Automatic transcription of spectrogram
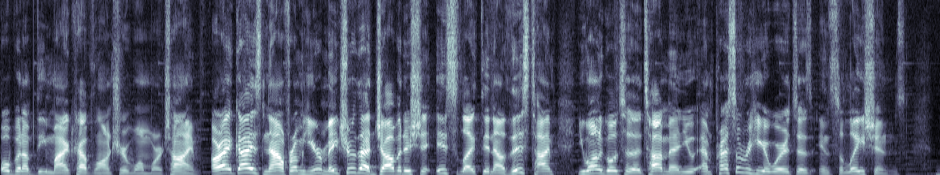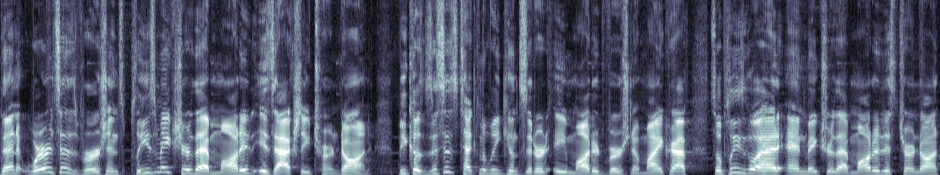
open up the Minecraft launcher one more time. All right, guys, now from here, make sure that Java Edition is selected. Now this time, you want to go to the top menu and press over here where it says installations. Then where it says versions, please make sure that modded is actually turned on because this is technically considered a modded version of Minecraft. So please go ahead and make sure that modded is turned on.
